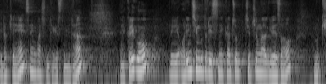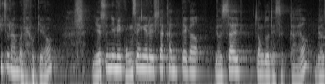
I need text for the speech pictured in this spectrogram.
이렇게 생각하시면 되겠습니다. 네, 그리고 우리 어린 친구들이 있으니까 좀 집중하기 위해서 한번 퀴즈를 한번 내볼게요. 예수님이 공생애를 시작한 때가 몇 살 정도 됐을까요? 몇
